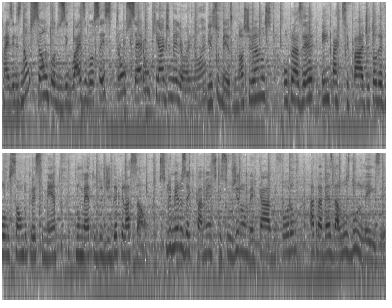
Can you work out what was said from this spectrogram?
mas eles não são todos iguais e vocês trouxeram o que há de melhor, não é? Isso mesmo. Nós tivemos o prazer em participar de toda a evolução do crescimento no método de depilação. Os primeiros equipamentos que surgiram no mercado foram através da luz do laser.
